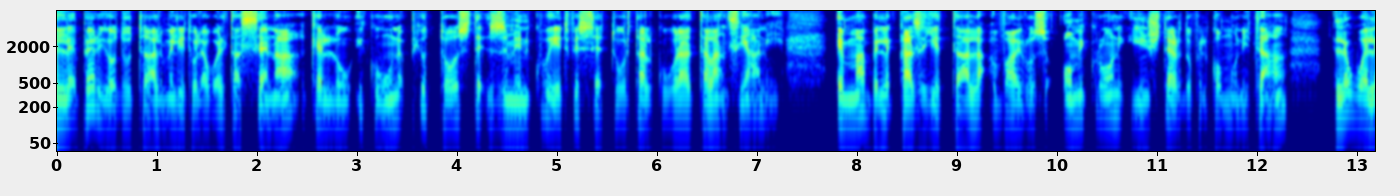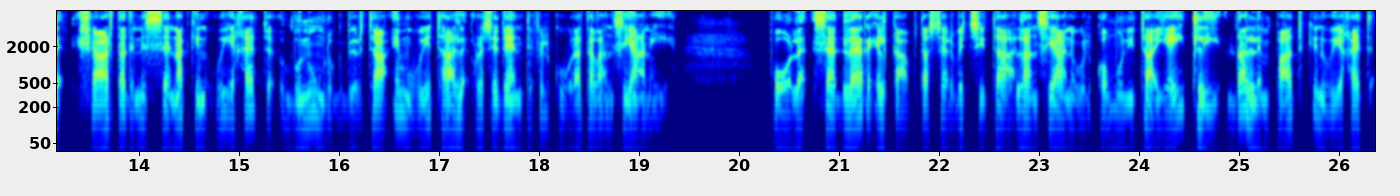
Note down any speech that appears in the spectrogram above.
Il-perjodu tal-Milied u l-Ewwel tas-Sena kellu jkun pjuttost żmien kwiet fis-settur tal-kura tal-anzjani. Imma bil-każijiet tal-virus Omicron jinxterdu fil-komunità, l-ewwel xahar ta' din is-sena kien wieħed b'numru kbir ta' imwiet għal residenti fil-kura tal-anzjani. Paul Sadler, il-Kap tas-Servizzi ta' l-Anzjani u l-Komunità jgħid li dan l-impatt kien wieħed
